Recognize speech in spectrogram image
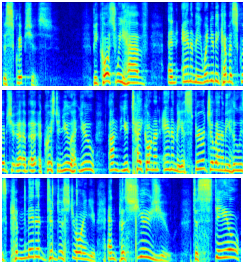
the scriptures, because we have an enemy. When you become a scripture a, a, Christian, you you un, you take on an enemy, a spiritual enemy who is committed to destroying you and pursues you to steal,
